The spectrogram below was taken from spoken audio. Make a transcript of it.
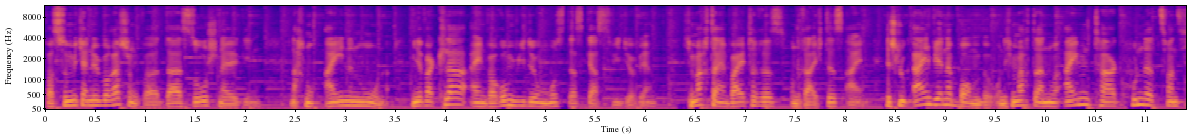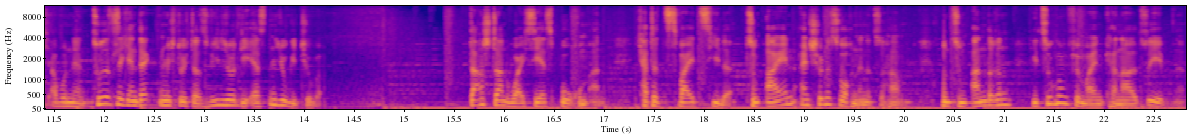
was für mich eine Überraschung war, da es so schnell ging, nach nur einem Monat. Mir war klar, ein Warum-Video muss das Gastvideo werden. Ich machte ein weiteres und reichte es ein. Es schlug ein wie eine Bombe und ich machte an nur einem Tag 120 Abonnenten. Zusätzlich entdeckten mich durch das Video die ersten YouTuber. Dann stand YCS Bochum an. Ich hatte zwei Ziele. Zum einen ein schönes Wochenende zu haben und zum anderen die Zukunft für meinen Kanal zu ebnen.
